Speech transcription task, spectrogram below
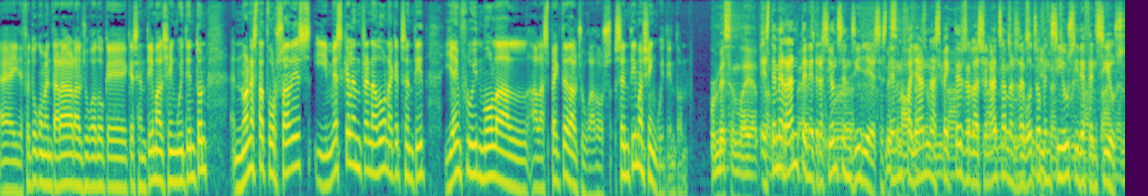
eh, i de fet ho comentarà ara el jugador que, que sentim, el Shane Whittington, no han estat forçades i més que l'entrenador en aquest sentit hi ha influït molt al, a l'aspecte dels jugadors. Sentim a Shane Whittington. Estem errant penetracions senzilles, estem fallant aspectes relacionats amb els rebots ofensius i defensius.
